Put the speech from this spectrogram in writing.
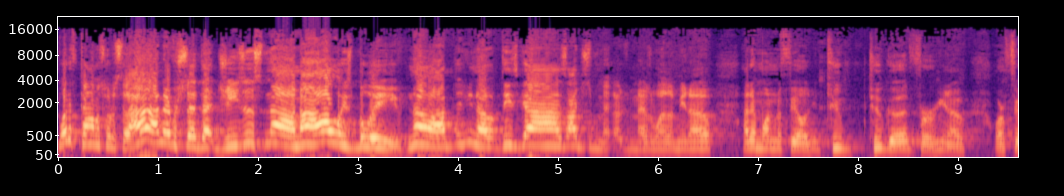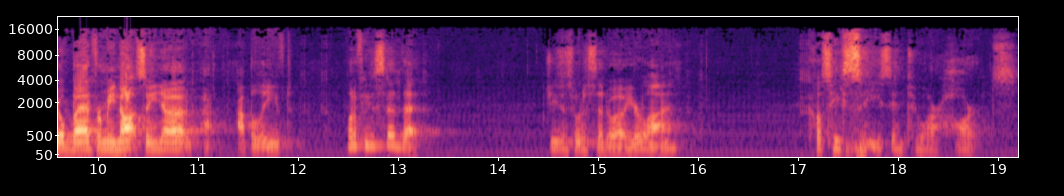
What if Thomas would have said, I, I, never said that, Jesus? No, no, I always believed. No, I, you know, these guys, I just messing with them, you know. I didn't want them to feel too, too good for, you know, or feel bad for me not seeing you. I, I believed. What if he said that? Jesus would have said, Well, you're lying. Because he sees into our hearts.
